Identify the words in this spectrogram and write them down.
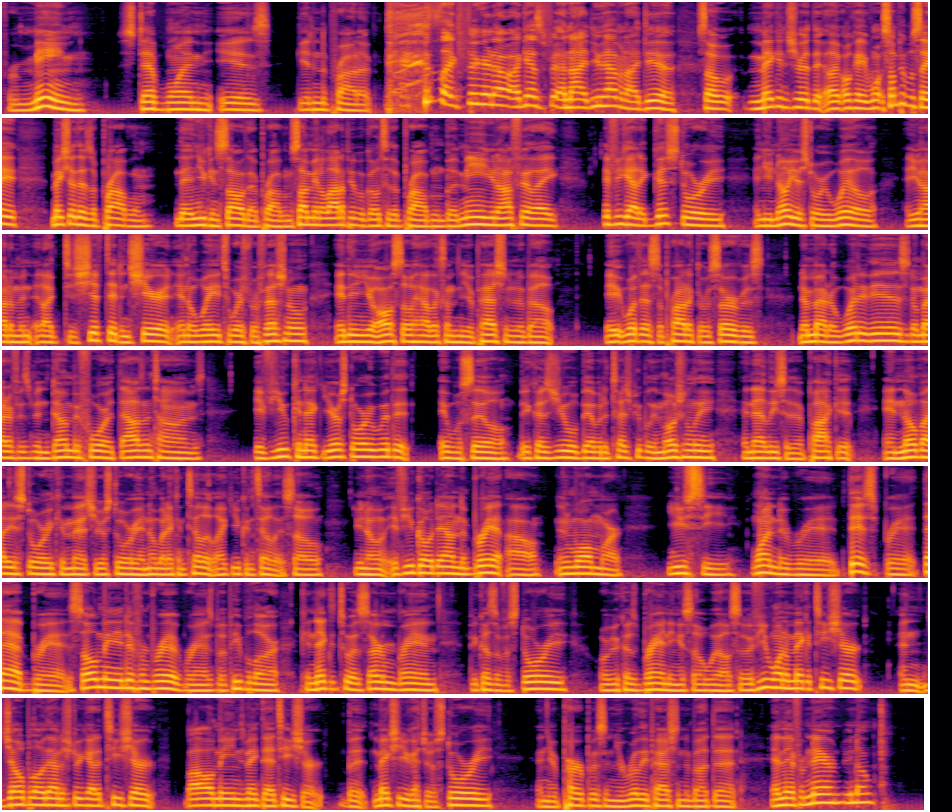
For me, step one is getting the product. it's like figuring out, I guess, an idea. You have an idea, so making sure that, like, okay, one- some people say make sure there's a problem, then you can solve that problem. So I mean, a lot of people go to the problem, but me, you know, I feel like if you got a good story and you know your story well, and you know how to like to shift it and share it in a way to where it's professional, and then you also have like something you're passionate about, it, whether it's a product or a service, no matter what it is, no matter if it's been done before a thousand times, if you connect your story with it, it will sell because you will be able to touch people emotionally and that leads to their pocket. And nobody's story can match your story and nobody can tell it like you can tell it. So, you know, if you go down the bread aisle in Walmart, you see Wonder Bread, this bread, that bread, so many different bread brands, but people are connected to a certain brand because of a story or because branding is so well. So if you want to make a t-shirt and Joe Blow down the street got a t-shirt, by all means make that t-shirt. But make sure you got your story and your purpose and you're really passionate about that. And then from there, you know,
